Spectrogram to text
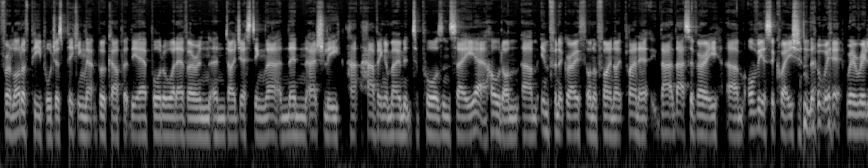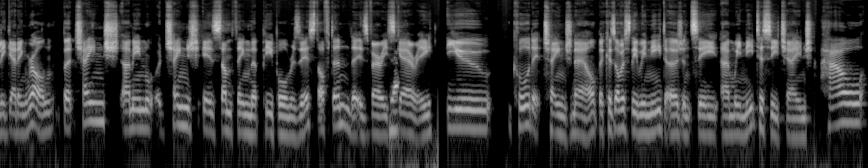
for a lot of people. Just picking that book up at the airport or whatever, and, and digesting that, and then actually ha- having a moment to pause and say, "Yeah, hold on, um, infinite growth on a finite planet." That that's a very um, obvious equation that we're we're really getting wrong. But change, I mean, change is something that people resist often. That is very yeah. scary. You called it change now because obviously we need urgency and we need to see change. How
